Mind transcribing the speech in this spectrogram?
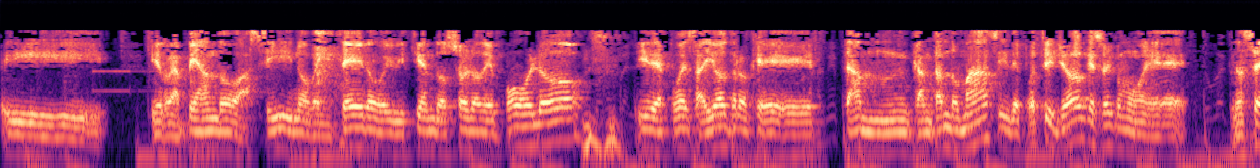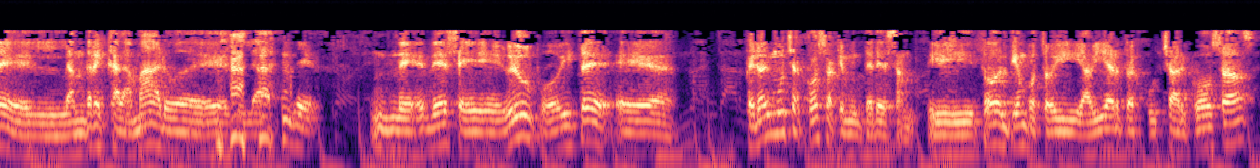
y, y rapeando así, noventero y vistiendo solo de polo. Y después hay otros que están cantando más. Y después estoy yo que soy como, eh, no sé, el Andrés Calamaro de, de, de, ese grupo, ¿viste? Eh, pero hay muchas cosas que me interesan y todo el tiempo estoy abierto a escuchar cosas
